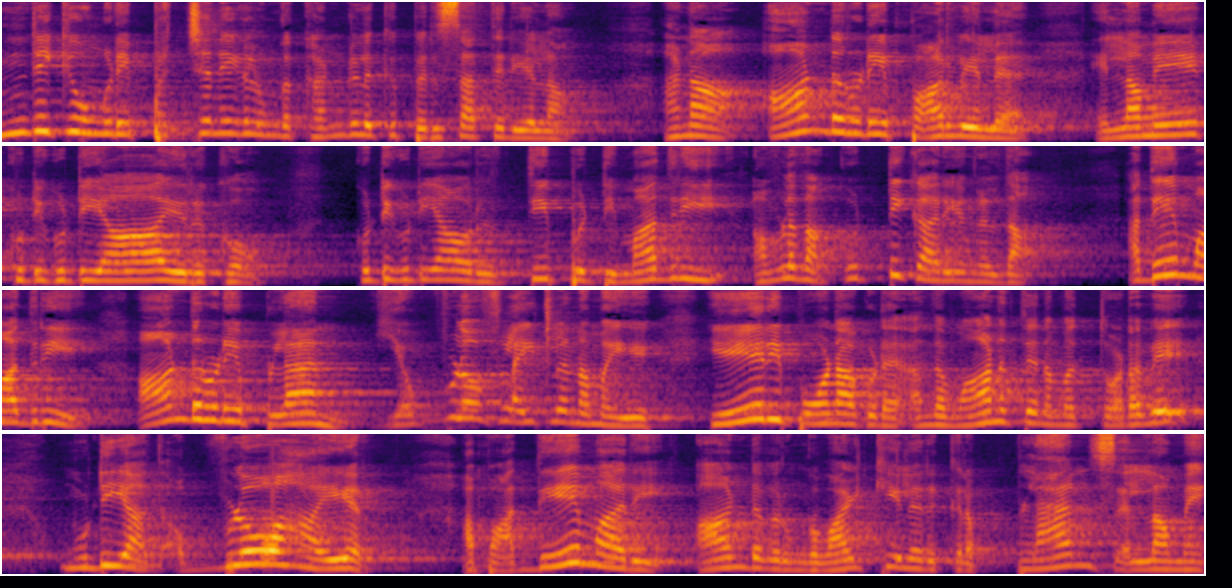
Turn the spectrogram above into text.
இன்றைக்கு உங்களுடைய பிரச்சனைகள் உங்கள் கண்களுக்கு பெருசாக தெரியலாம். ஆனால் ஆண்டவருடைய பார்வையில் எல்லாமே குட்டி குட்டியாக இருக்கும். குட்டி குட்டியாக ஒரு தீப்பெட்டி மாதிரி அவ்வளோதான் குட்டி காரியங்கள் தான் அதே மாதிரி ஆண்டவருடைய பிளான் எவ்வளோ ஃப்ளைட்டில் நம்ம ஏ ஏறி போனால் கூட அந்த வானத்தை நம்ம தொடவே முடியாது. அவ்வளோ ஹையர் அப்போ அதே மாதிரி ஆண்டவர் உங்கள் வாழ்க்கையில் இருக்கிற பிளான்ஸ் எல்லாமே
